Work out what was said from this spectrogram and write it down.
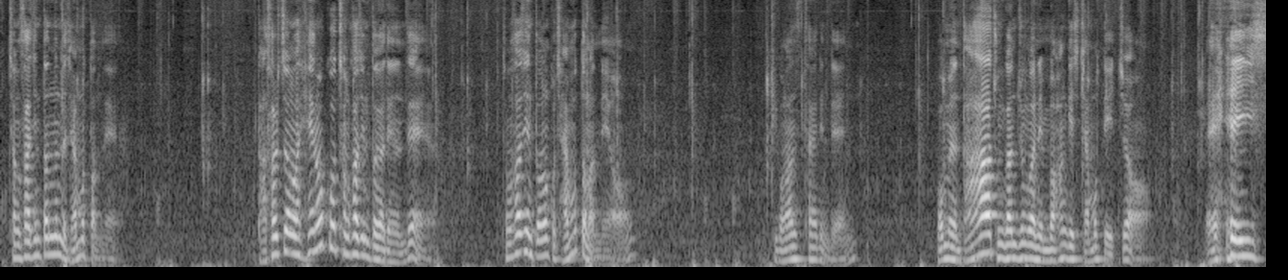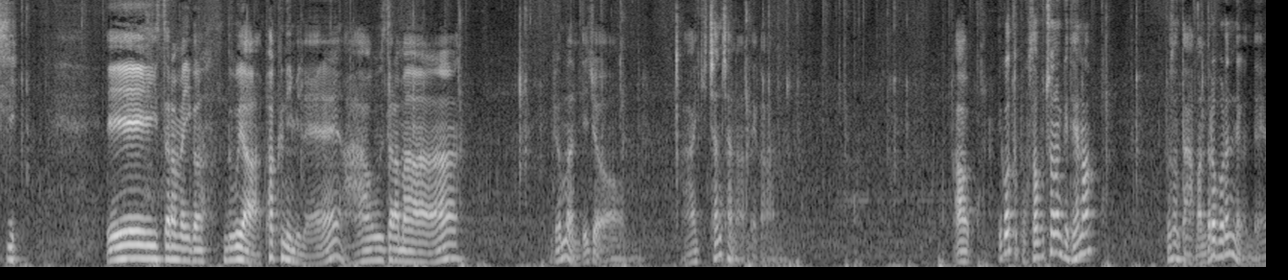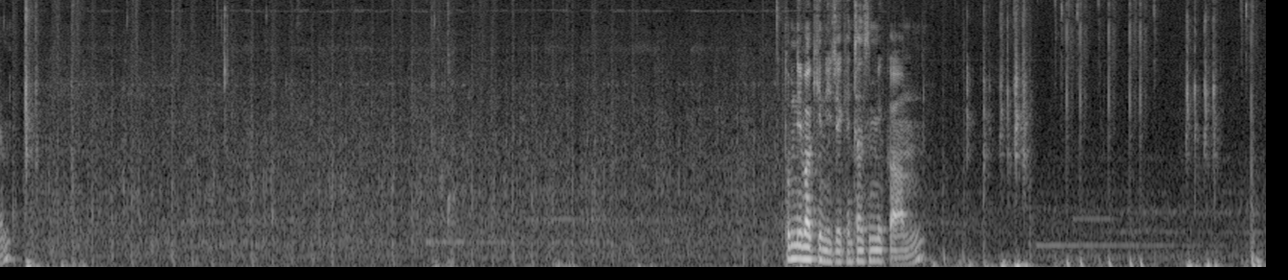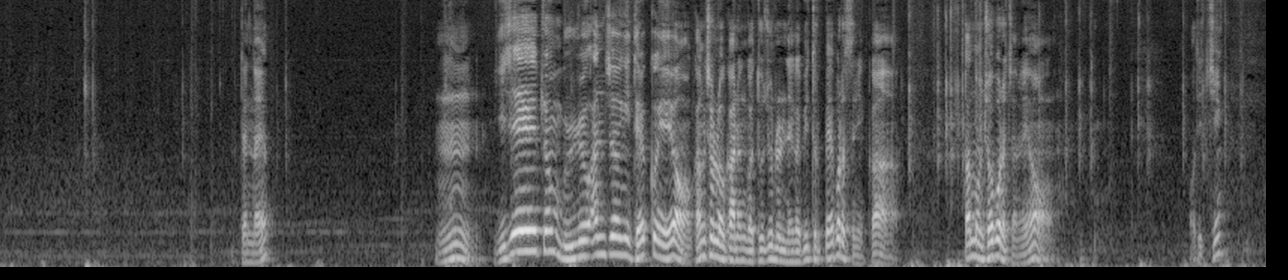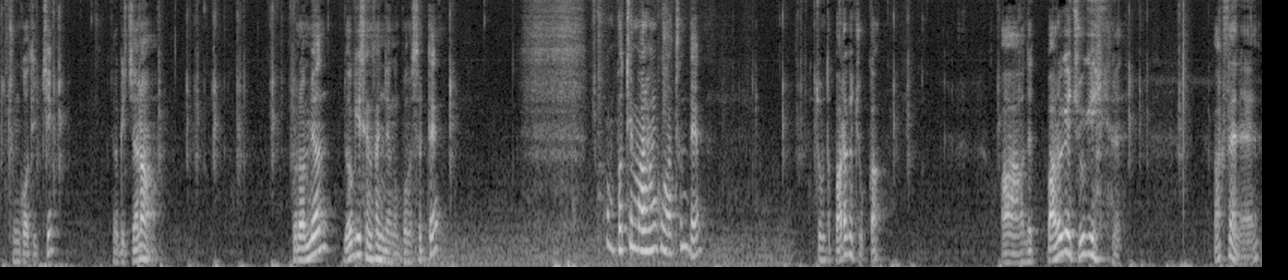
청사진 떴는데 잘못 떴네. 다 설정을 해놓고 청사진 떠야 되는데 청사진 떠놓고 잘못 떠놨네요. 피곤한 스타일인데. 보면 다 중간중간에 뭐 한 개씩 잘못돼 있죠. 에이씨 에이 이 사람아 이거 누구야? 파크님이네. 아우 이 사람아. 이러면 안 되죠. 아 귀찮잖아 내가. 아 이것도 복사 붙여넣기 되나? 우선 다 만들어 버렸네 근데. 톱니바퀴는 이제 괜찮습니까? 됐나요? 음, 이제 좀 물류 안정이 될 거예요. 강철로 가는 거 두 줄을 내가 밑으로 빼버렸으니까. 딴 놈 줘버렸잖아요. 어딨지? 준 거 어딨지? 여기 있잖아. 그러면 여기 생산량을 봤을 때 조금 버틸만 한 것 같은데? 좀 더 빠르게 줄까? 아, 근데 빠르게 주기는 빡세네.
